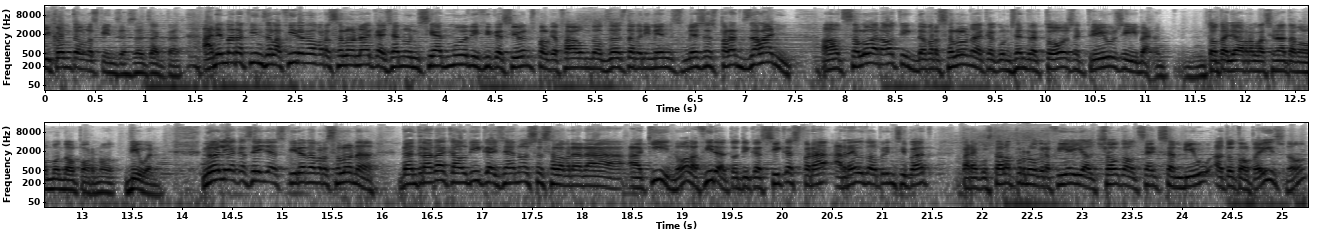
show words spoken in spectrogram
I compta amb les pinces, exacte. Anem ara fins a la Fira de Barcelona, que ja ha anunciat modificacions pel que fa a un dels esdeveniments més esperats de l'any. El Saló Eròtic de Barcelona, que concentra actors, actrius i, bueno, tot allò relacionat amb el món del porno, diuen. Noelia Caselles, Fira de Barcelona. D'entrada, cal dir que ja no se celebrarà aquí, no?, a la Fira, tot i que sí que es farà arreu del Principat per acostar la pornografia i el show del sexe en viu a tot el país, no?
